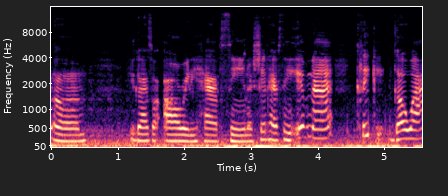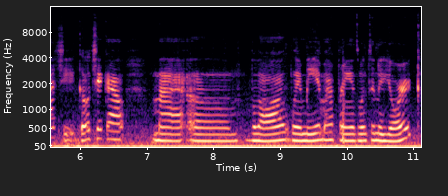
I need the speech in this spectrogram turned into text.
Um, you guys will already have seen or should have seen. If not, click it, go watch it. Go check out my um, vlog when me and my friends went to New York.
